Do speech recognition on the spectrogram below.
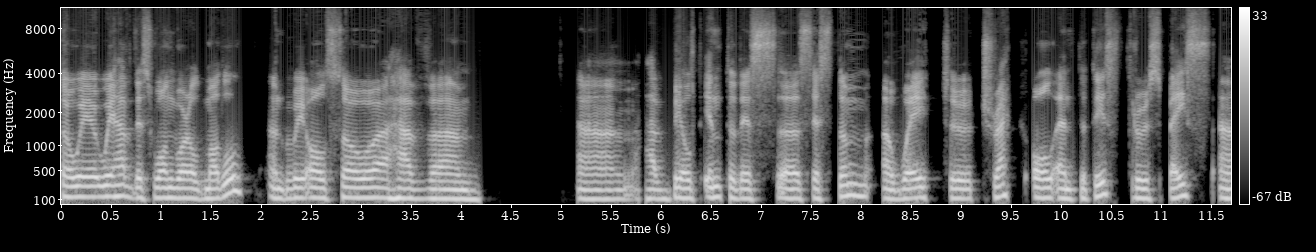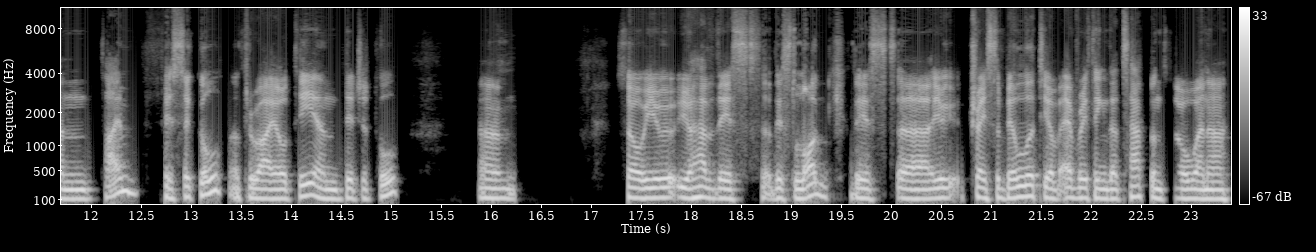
So we, we have this one world model, and we also uh, have um, um, have built into this uh, system a way to track all entities through space and time, physical uh, through IoT and digital. Um, so you you have this this log, this uh, traceability of everything that's happened. So when a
